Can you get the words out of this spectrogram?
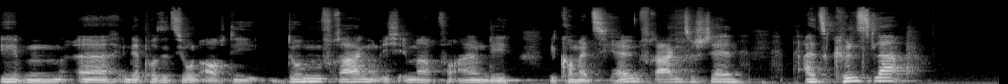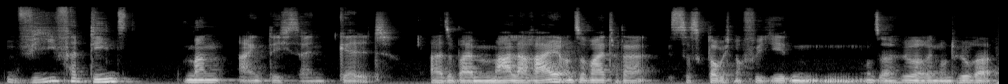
eben äh, in der Position auch die dummen Fragen und ich immer vor allem die, die kommerziellen Fragen zu stellen. Als Künstler, wie verdient man eigentlich sein Geld? Also beim Malerei und so weiter, da ist das, glaube ich, noch für jeden unserer Hörerinnen und Hörer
